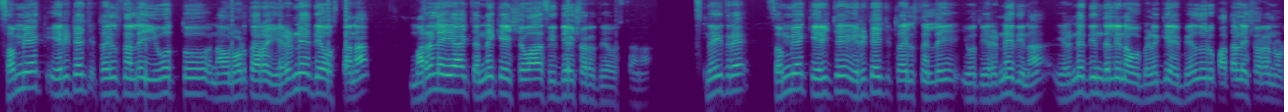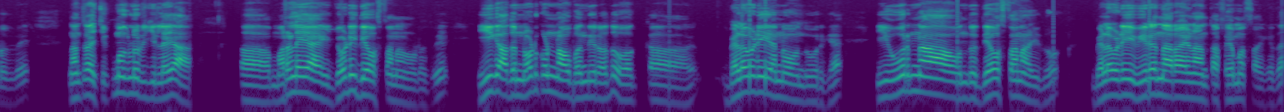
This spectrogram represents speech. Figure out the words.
ಸಮ್ಯಕ್ ಹೆರಿಟೇಜ್ ಟ್ರಯಲ್ಸ್ನಲ್ಲಿ ಇವತ್ತು ನಾವು ನೋಡ್ತಾ ಇರೋ ಎರಡನೇ ದೇವಸ್ಥಾನ ಮರಳೆಯ ಚನ್ನಕೇಶವ ಸಿದ್ದೇಶ್ವರ ದೇವಸ್ಥಾನ. ಸ್ನೇಹಿತರೆ, ಸಮ್ಯಕ್ ಹೆರಿಟೇ ಹೆರಿಟೇಜ್ ಟ್ರಯಲ್ಸ್ನಲ್ಲಿ ಇವತ್ತು ಎರಡನೇ ದಿನ. ಎರಡನೇ ದಿನದಲ್ಲಿ ನಾವು ಬೆಳಗ್ಗೆ ಬೇಲೂರು ಪಾತಾಳೇಶ್ವರ ನೋಡಿದ್ವಿ. ನಂತರ ಚಿಕ್ಕಮಗಳೂರು ಜಿಲ್ಲೆಯ ಮರಳೆಯ ಜೋಡಿ ದೇವಸ್ಥಾನ ನೋಡಿದ್ವಿ. ಈಗ ಅದನ್ನ ನೋಡ್ಕೊಂಡು ನಾವು ಬಂದಿರೋದು ಬೆಳವಡಿ ಅನ್ನೋ ಒಂದು ಊರಿಗೆ. ಈ ಊರಿನ ಒಂದು ದೇವಸ್ಥಾನ ಇದು. ಬೆಳವಡಿ ವೀರನಾರಾಯಣ ಅಂತ ಫೇಮಸ್ ಆಗಿದೆ.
